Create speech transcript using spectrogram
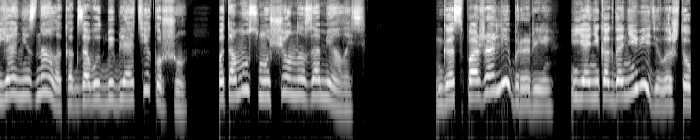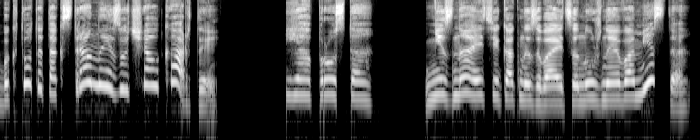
я не знала, как зовут библиотекаршу, потому смущенно замялась». «Госпожа Либрари, я никогда не видела, чтобы кто-то так странно изучал карты». «Я просто...» «Не знаете, как называется нужное вам место?»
